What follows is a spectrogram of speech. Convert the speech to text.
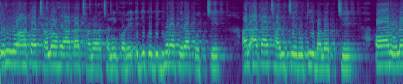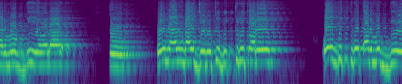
জন্য আটা ছানা হয়, আটা ছানা ছানি করে, এদিক ওদিক ঘোরাফেরা করছে আর আটা ছানছে, রুটি বানাচ্ছে। আর ওনার মুখ দিয়ে ওনার তো ওই নান ভাই যে রুটি বিক্রি করে, ওই বিক্রেতার মুখ দিয়ে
